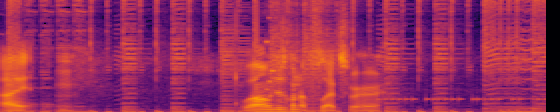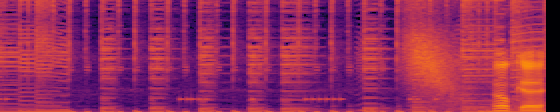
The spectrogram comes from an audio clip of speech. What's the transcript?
I, mm. Well, I'm just gonna flex for her. Okay.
